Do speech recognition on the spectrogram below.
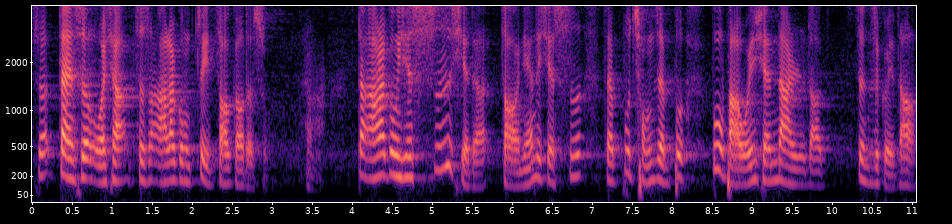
说，但是我想这是阿拉贡最糟糕的书，但阿拉贡一些诗写的早年那些诗，在不从政、不不把文学纳入到政治轨道、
